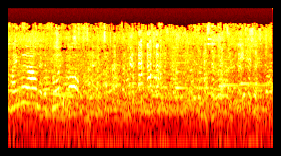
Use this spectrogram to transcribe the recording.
hang around at the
